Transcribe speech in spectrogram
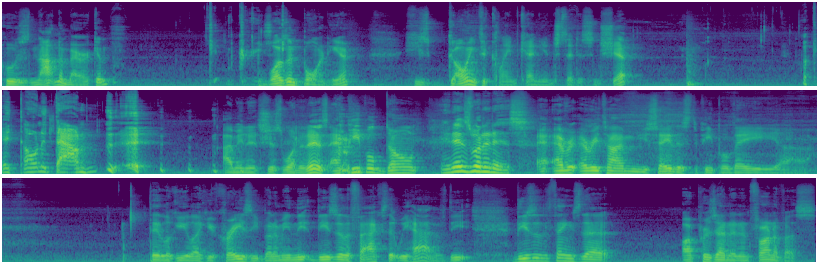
who's not an American, wasn't born here. He's going to claim Kenyan citizenship. Okay, tone it down. I mean, it's just what it is, and people don't. it is what it is. Every every time you say this to people, they uh, they look at you like you're crazy. But I mean, th- these are the facts that we have. The these are the things that are presented in front of us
